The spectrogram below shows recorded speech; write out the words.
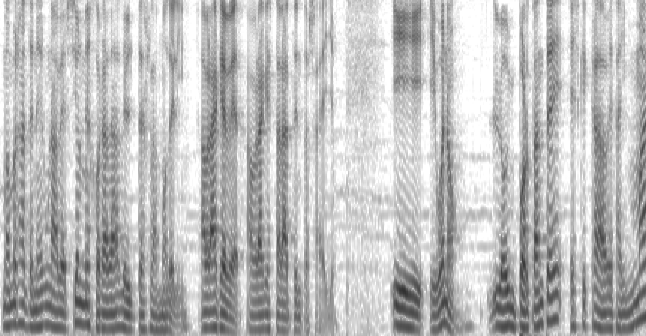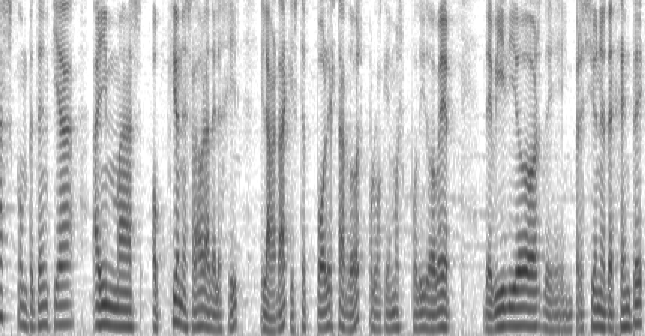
vamos a tener una versión mejorada del Tesla Model Y. Habrá que ver, habrá que estar atentos a ello. Y, y bueno, lo importante es que cada vez hay más competencia, hay más opciones a la hora de elegir. Y la verdad que este Polestar 2, por lo que hemos podido ver de vídeos, de impresiones de gente,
